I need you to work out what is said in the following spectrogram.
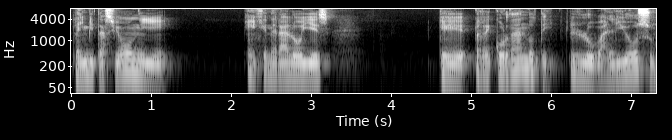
La invitación y en general hoy es que recordándote lo valioso,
